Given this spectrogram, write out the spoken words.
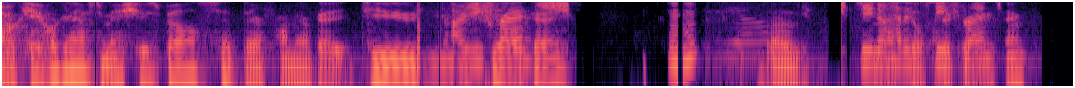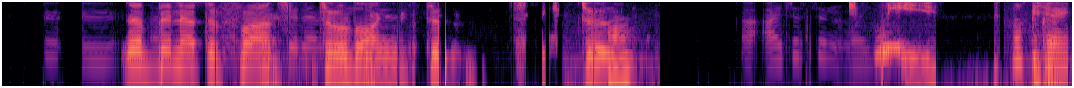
Okay, we're gonna have some issues. Bill, sit there for me, okay? Do you? Are you feel French? Okay? Yeah. Uh, Do you know how to speak French? I've been I out of just France for too long to speak to. Huh? I- I just didn't like. Me. Okay.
